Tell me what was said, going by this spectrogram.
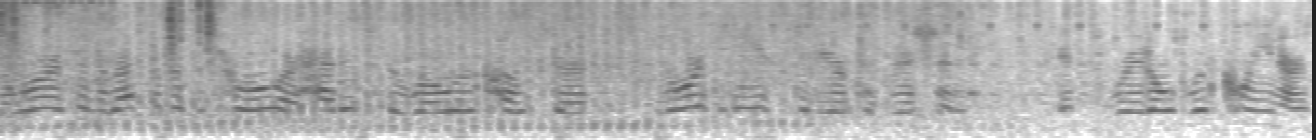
Dolores and the rest of the patrol are headed to the roller coaster northeast of your position. It's riddled with cleaners.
